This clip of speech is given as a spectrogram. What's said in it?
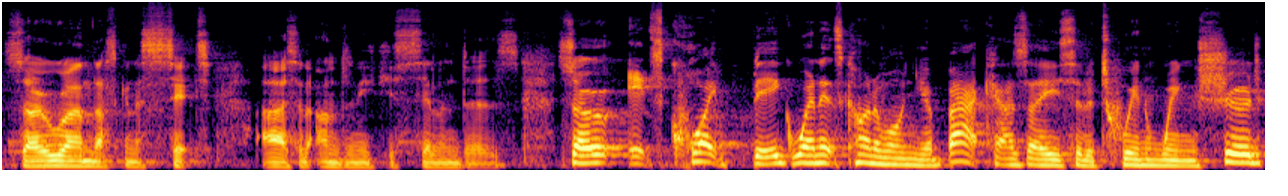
So um, that's gonna sit uh, sort of underneath your cylinders. So it's quite big when it's kind of on your back as a sort of twin wing should.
